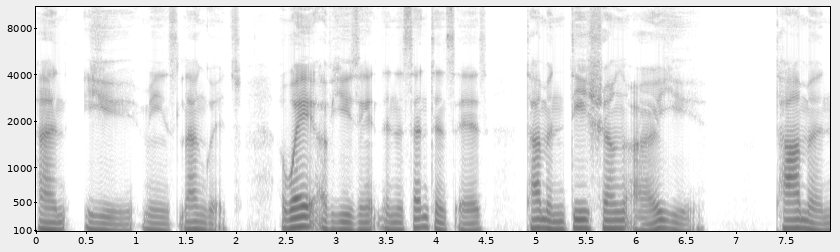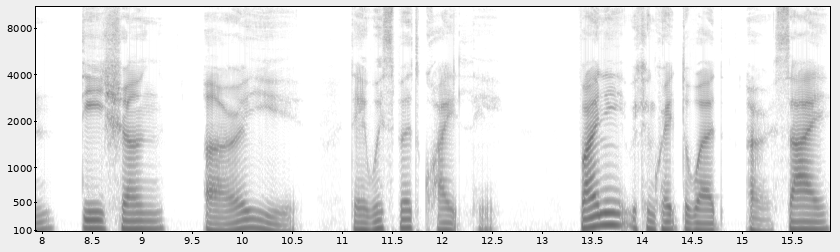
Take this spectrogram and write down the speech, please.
and yu means language. A way of using it in a sentence is 他们低声耳语。他们低声耳语。They whispered quietly. Finally, we can create the word er sai,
